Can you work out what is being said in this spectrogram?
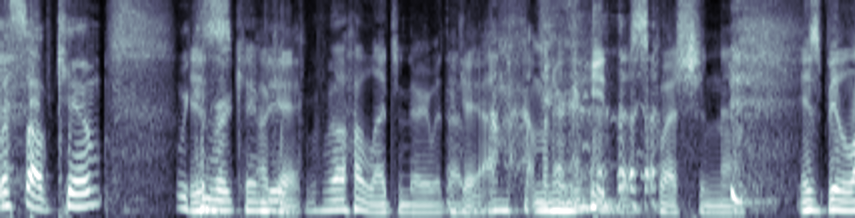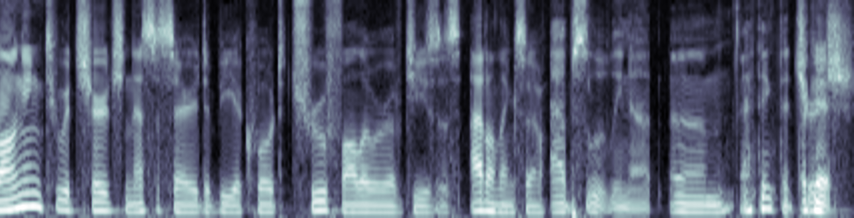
What's up, Kim? We Is- convert Kim. okay. Dude. Well, how legendary would that Okay, be? I'm, I'm going to read this question now. Is belonging to a church necessary to be a quote true follower of Jesus? I don't think so. Absolutely not. Um, I think the okay, church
